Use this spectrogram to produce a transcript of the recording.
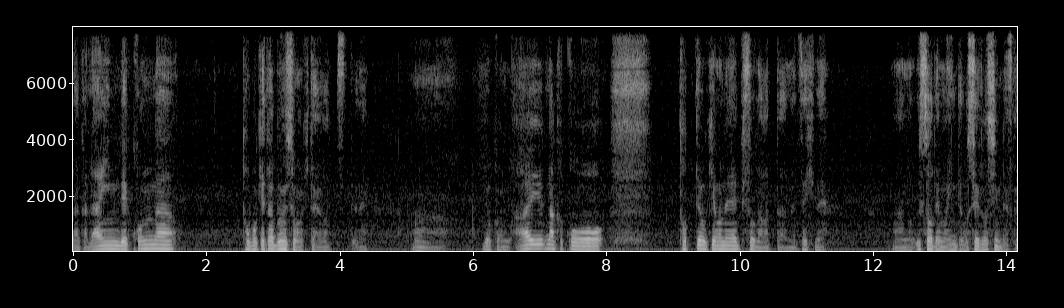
なんか LINE でこんなとぼけた文章が来たよっつってね、うん、よくああいうなんかこうとっておきのねエピソードがあったらね是非ねあの嘘でもいいんで教えてほしいんですけ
